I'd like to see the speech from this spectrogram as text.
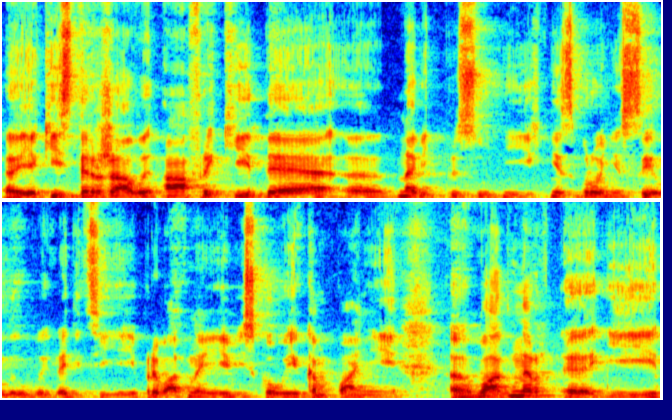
е, якісь держави Африки, де е, навіть присутні їхні збройні сили у вигляді цієї приватної військової кампанії е, Вагнер, Е, і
